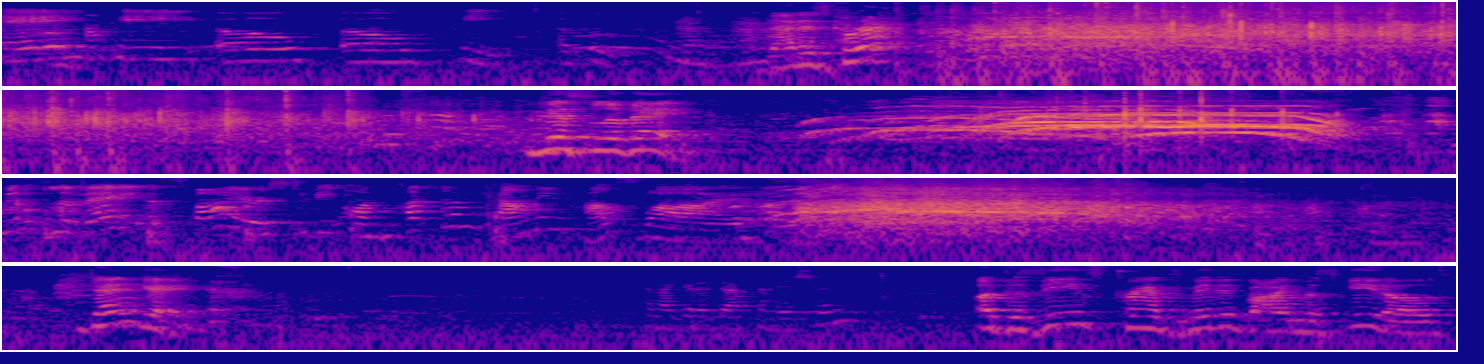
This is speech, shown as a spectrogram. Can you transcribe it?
A P O O P. Apoop. That is correct. Miss LeVay. Miss LeVay aspires to be on Putnam County Housewives. Dengue. Can I get a definition? A disease transmitted by mosquitoes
